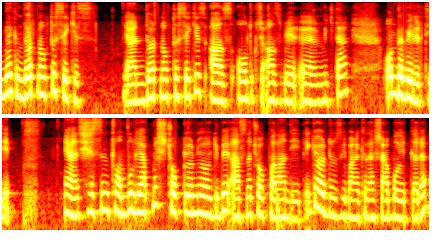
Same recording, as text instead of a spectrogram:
bakın 4.8 yani 4.8 az oldukça az bir e, miktar. Onu da belirteyim. Yani şişesini tombul yapmış çok görünüyor gibi aslında çok falan değil. Gördüğünüz gibi arkadaşlar boyutları.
